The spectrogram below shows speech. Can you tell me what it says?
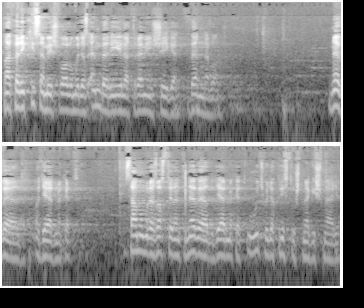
Márpedig hiszem és vallom, hogy az emberi élet reménysége benne van. Neveld a gyermeket. Számomra ez azt jelenti, neveld a gyermeket úgy, hogy a Krisztust megismerje.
